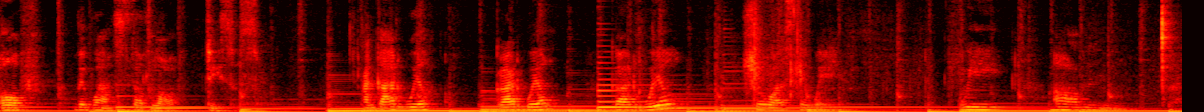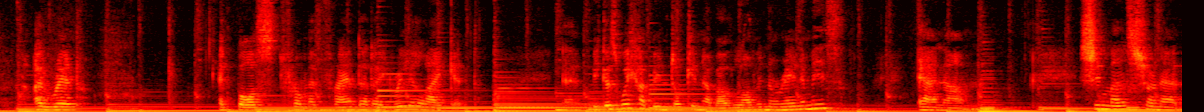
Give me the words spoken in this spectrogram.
of the ones that love Jesus. And God will, God will, God will show us the way. We um, I read a post from a friend that I really like it uh, because we have been talking about loving our enemies, and um, she mentioned that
